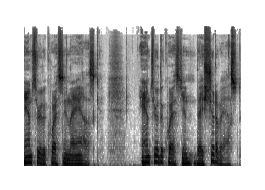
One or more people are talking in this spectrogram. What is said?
answer the question they ask. Answer the question they should have asked,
